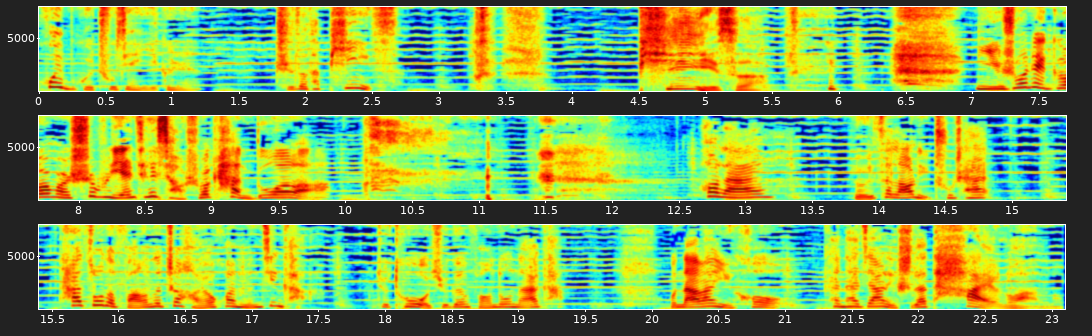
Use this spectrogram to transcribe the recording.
会不会出现一个人值得他拼一次。拼一次？你说这哥们儿是不是言情小说看多了？后来有一次老李出差。他租的房子正好要换门禁卡，就托我去跟房东拿卡。我拿完以后，看他家里实在太乱了，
